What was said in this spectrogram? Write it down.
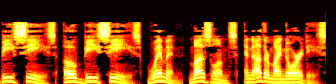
BCs, OBCs, women, Muslims, and other minorities.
